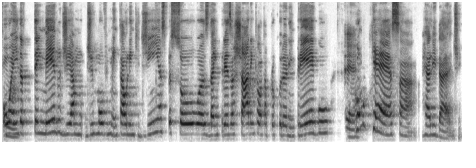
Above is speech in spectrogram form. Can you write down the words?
ou ainda tem medo de, de movimentar o LinkedIn, as pessoas da empresa acharem que ela está procurando emprego. É. Como que é essa realidade?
